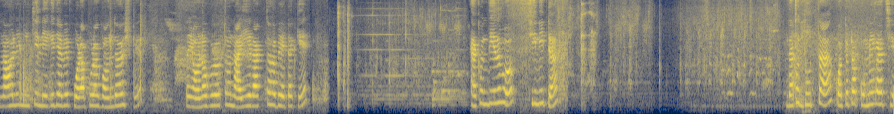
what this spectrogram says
না হলে নিচে লেগে যাবে, পোড়া পোড়া গন্ধ আসবে। তাই অনবরত নাড়িয়ে রাখতে হবে এটাকে। এখন দিয়ে দেবো চিনিটা। দেখো দুধটা কতটা কমে গেছে।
